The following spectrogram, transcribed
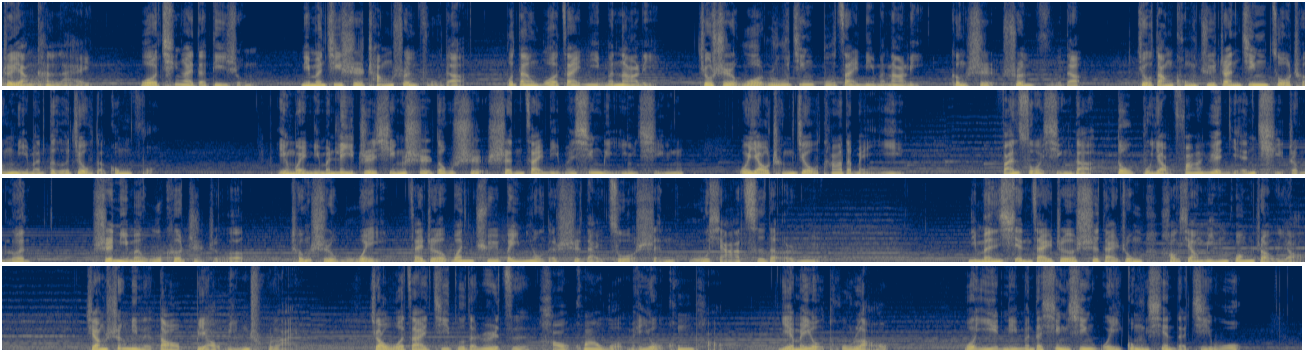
这样看来，我亲爱的弟兄，你们既是常顺服的，不但我在你们那里，就是我如今不在你们那里，更是顺服的，就当恐惧战兢，做成你们得救的功夫。因为你们立志行事，都是神在你们心里运行，为要成就他的美意。凡所行的，都不要发怨言，起争论，使你们无可指责，诚实无伪。在这弯曲悖谬的世代，做神无瑕疵的儿女。你们显在这世代中，好像明光照耀，将生命的道表明出来，叫我在基督的日子好夸我没有空跑，也没有徒劳。我以你们的信心为贡献的祭物，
